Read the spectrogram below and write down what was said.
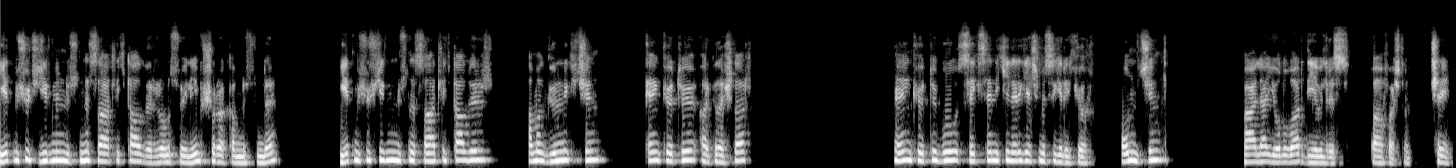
73.20'nin üstünde saatlikte al verir onu söyleyeyim. Şu rakamın üstünde. 73.20'nin üstünde saatlikte al verir. Ama günlük için en kötü arkadaşlar en kötü bu 82'leri geçmesi gerekiyor. Onun için hala yolu var diyebiliriz. Bağfaş'ta. Şey,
